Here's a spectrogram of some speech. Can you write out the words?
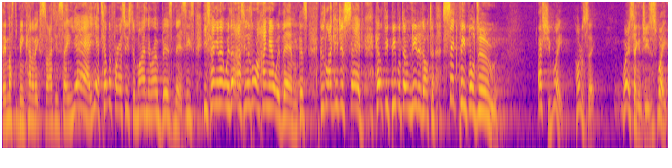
they must have been kind of excited, saying, Yeah, yeah, tell the Pharisees to mind their own business. He's, he's hanging out with us. He doesn't want to hang out with them. Because, like he just said, healthy people don't need a doctor, sick people do. Actually, wait, hold on a sec. Wait a second, Jesus. Wait,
